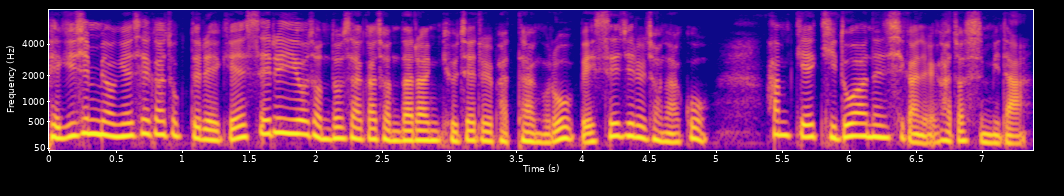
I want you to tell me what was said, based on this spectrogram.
120명의 새가족들에게 세리오 전도사가 전달한 교재를 바탕으로 메시지를 전하고 함께 기도하는 시간을 가졌습니다.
